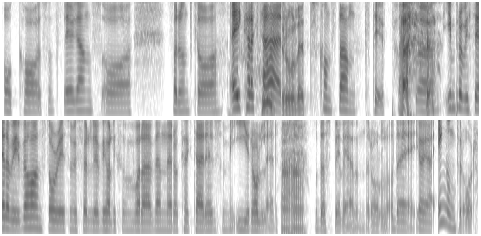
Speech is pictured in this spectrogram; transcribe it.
och har så flare guns och far runt och är i karaktär konstant typ. Och så improviserar vi. Vi har en story som vi följer. Vi har liksom våra vänner och karaktärer som är i roller Aha. och då spelar jag en roll och det gör jag en gång per år.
